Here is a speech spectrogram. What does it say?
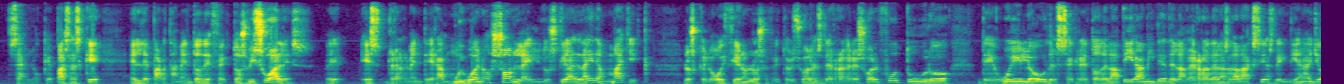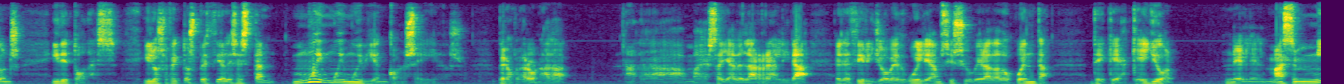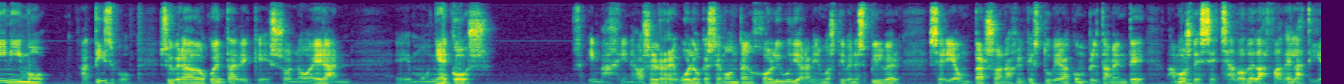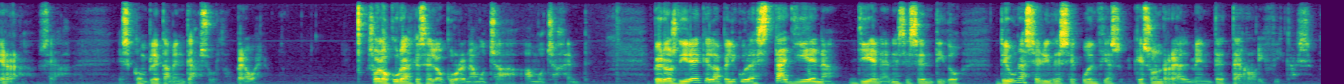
O sea, lo que pasa es que el departamento de efectos visuales ¿eh? es realmente era muy bueno, son la Industrial Light and Magic los que luego hicieron los efectos visuales de Regreso al Futuro, de Willow, del Secreto de la Pirámide, de la Guerra de las Galaxias, de Indiana Jones y de todas. Y los efectos especiales están muy, muy, muy bien conseguidos. Pero claro, nada, nada más allá de la realidad. Es decir, Joved Williams, si se hubiera dado cuenta de que aquello, en el más mínimo atisbo, se hubiera dado cuenta de que eso no eran eh, muñecos, imaginaos el revuelo que se monta en Hollywood y ahora mismo Steven Spielberg sería un personaje que estuviera completamente, vamos, desechado de la faz de la Tierra. O sea, es completamente absurdo. Pero bueno, son locuras que se le ocurren a mucha, a mucha gente. Pero os diré que la película está llena, llena en ese sentido, de una serie de secuencias que son realmente terroríficas.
